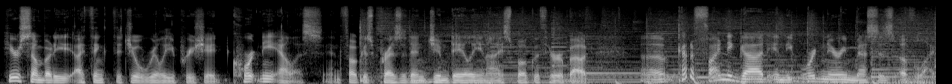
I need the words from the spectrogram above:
Here's somebody I think that you'll really appreciate Courtney Ellis. And Focus President Jim Daly and I spoke with her about uh, kind of finding God in the ordinary messes of life.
